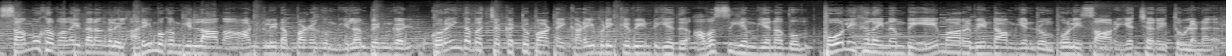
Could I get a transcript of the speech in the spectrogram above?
சமூக வலைதளங்களில் அறிமுகம் இல்லாத ஆண்களிடம் பழகும் இளம்பெண்கள் குறைந்தபட்ச கட்டுப்பாட்டை கடைபிடிக்க வேண்டியது அவசியம் எனவும் போலிகளை நம்பி ஏமாற வேண்டாம் என்றும் போலீசார் எச்சரித்துள்ளனர்.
